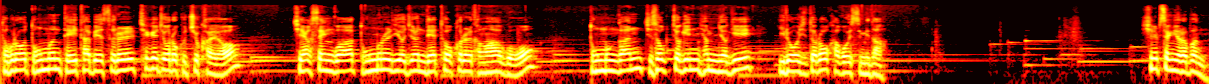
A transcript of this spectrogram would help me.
더불어 동문 데이터베이스를 체계적으로 구축하여 재학생과 동문을 이어지는 네트워크를 강화하고 동문 간 지속적인 협력이 이루어지도록 하고 있습니다. 신입생 여러분,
